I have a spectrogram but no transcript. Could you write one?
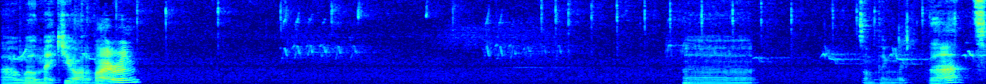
Uh, we'll make you out of iron. Uh, something like that.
